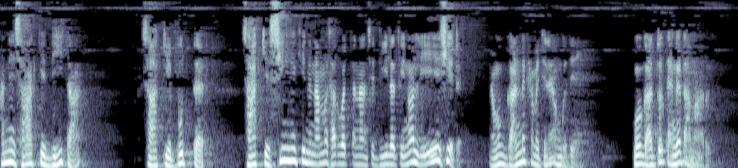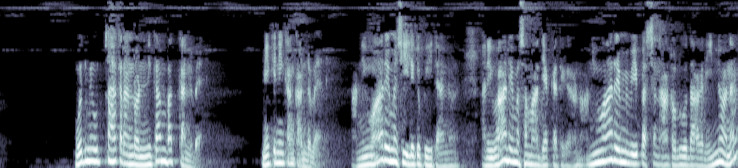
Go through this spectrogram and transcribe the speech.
අන්නේ ශාක්‍ය දීතා ශාක්‍ය පුත්ත ශාක්‍ය සිංහ කියන නම සරුවච්චන්හන්සේ දීලා තිනවා ලේසියට. නමුත් ගන්න කැමති නැහැ උඟ දෙන්නේ. මොක ගත්තොත් ඇඟට අමාරුයි. මොකද මේ උත්සාහ කරන්න ඕනේ නිකම්වත් කන්න බෑ. මේක නිකන් කන්න බෑ. අනිවාර්යයෙන්ම සීලක පිළිටන්න ඕනේ. අනිවාර්යයෙන්ම සමාධියක් ඇති කරනවා. අනිවාර්යයෙන්ම විපස්සනාට ඔළුව දාගෙන ඉන්නවනේ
